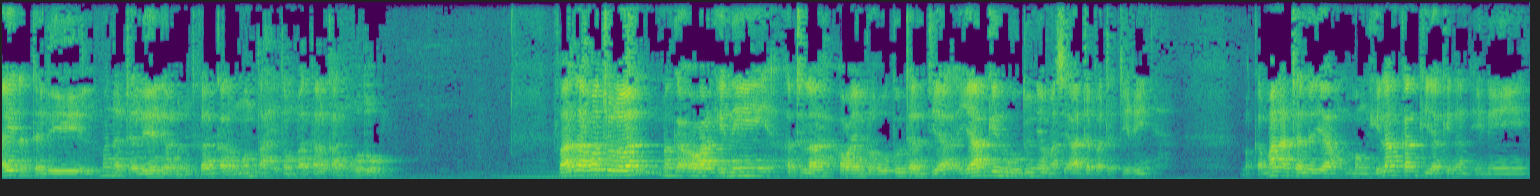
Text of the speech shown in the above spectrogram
Aina dalil, mana dalil yang menunjukkan kalau muntah itu membatalkan wudhu. Fadha rajulun, maka orang ini adalah orang yang berwudhu dan dia yakin wudhunya masih ada pada dirinya. Maka mana dalil yang menghilangkan keyakinan ini?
